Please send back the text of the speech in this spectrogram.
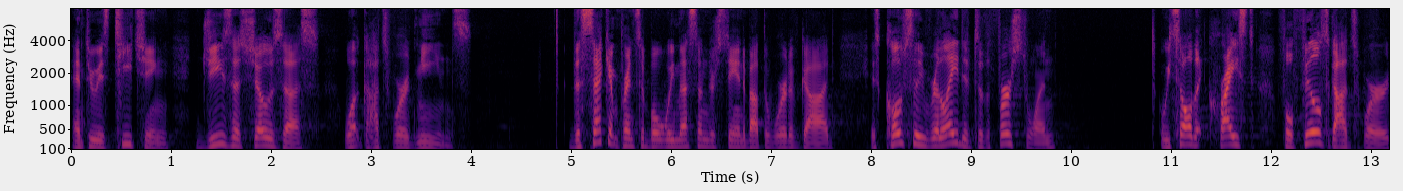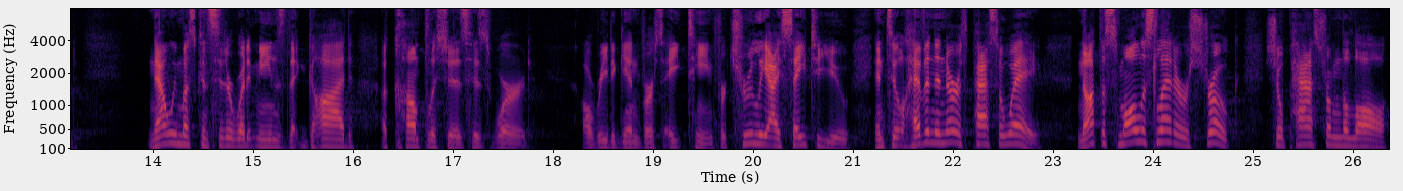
and through his teaching, Jesus shows us what God's word means. The second principle we must understand about the word of God is closely related to the first one. We saw that Christ fulfills God's word. Now we must consider what it means that God accomplishes his word. I'll read again verse 18. For truly I say to you, until heaven and earth pass away, not the smallest letter or stroke shall pass from the law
